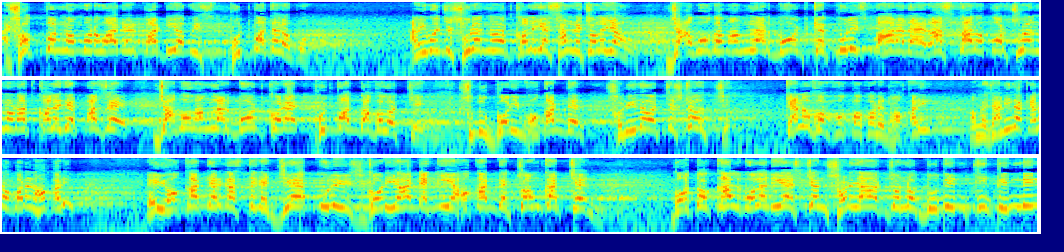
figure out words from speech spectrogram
আর সত্তর নম্বর ওয়ার্ডের পার্টি অফিস ফুটপাতের ওপর। আমি বলছি, সুরেন্দ্রনাথ কলেজের সামনে চলে যাও। জাগো বাংলার বোর্ডকে পুলিশ পাহারা দেয়। রাস্তার ওপর সুরেন্দ্রনাথ কলেজের পাশে জাগো বাংলার বোর্ড করে ফুটপাত দখল হচ্ছে। শুধু গরিব হকারদের সরিয়ে দেওয়ার চেষ্টা হচ্ছে। কেন করেন হকারি? আমরা জানি না কেন করেন হকারি। এই হকারদের কাছ থেকে যে পুলিশ গড়িয়াহাটে গিয়ে হকারদের চমকাচ্ছেন গতকাল বলে দিয়ে এসছেন, সরে যাওয়ার জন্য দুদিন কি তিন দিন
